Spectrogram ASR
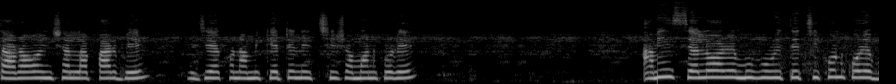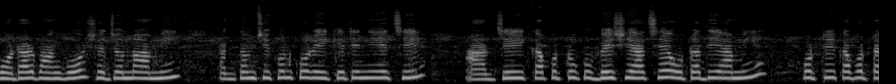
তারাও ইনশাল্লাহ পারবে। যে এখন আমি কেটে নিচ্ছি সমান করে। আমি সেলোয়ারের মুহুরিতে চিকন করে বর্ডার ভাঙবো, সেজন্য আমি একদম চিকন করেই কেটে নিয়েছি। আর যেই কাপড়টুকু বেশি আছে, ওটা দিয়ে আমি পট্টির কাপড়টা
